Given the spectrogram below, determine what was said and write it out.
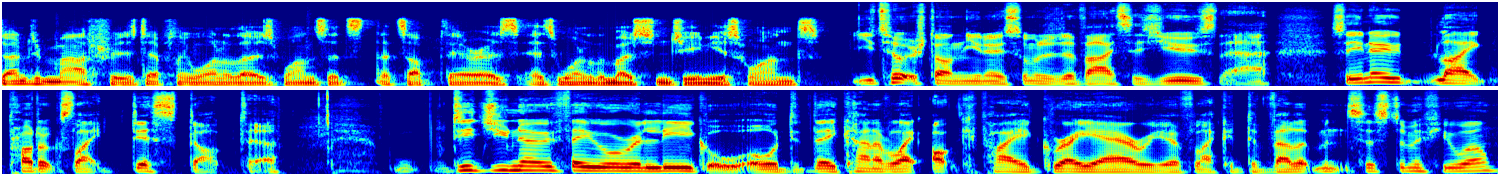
Dungeon Master is definitely one of those ones that's that's up there as, as one of the most ingenious ones. You touched on, you know, some of the devices used there. So, you know, like products like Disk Doctor, did you know if they were illegal or did they kind of like occupy a grey area of like a development system, if you will?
